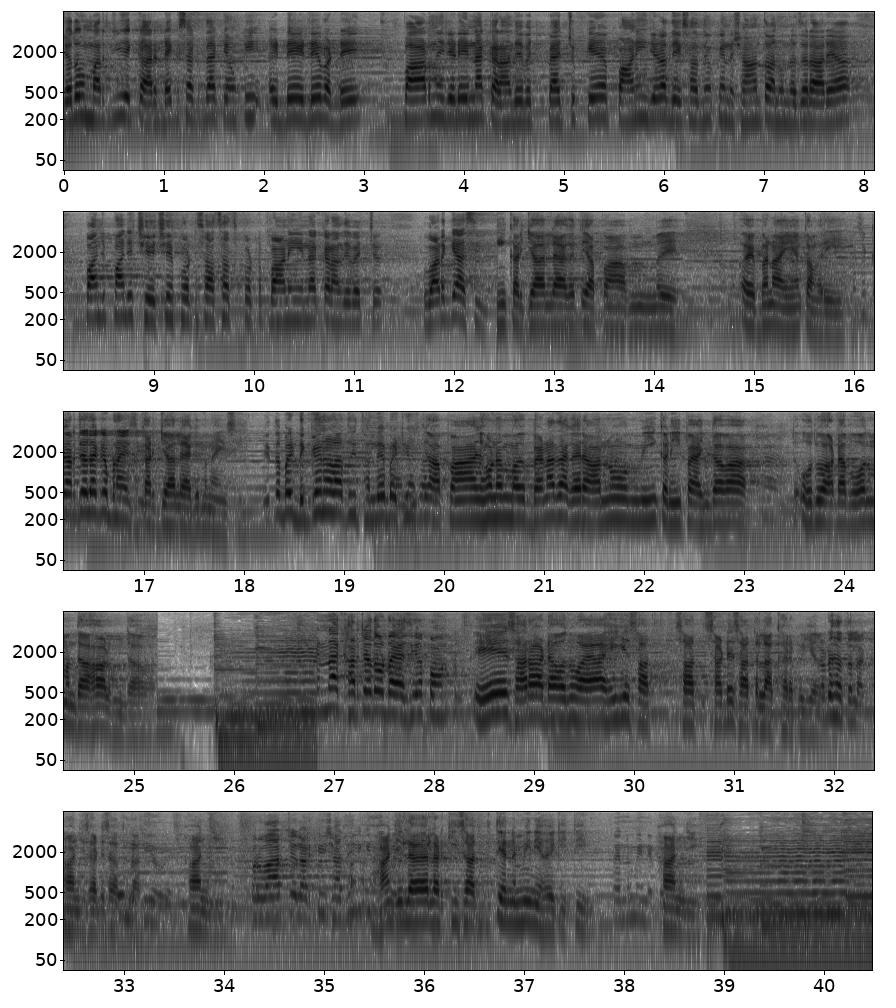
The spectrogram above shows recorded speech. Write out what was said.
ਜਦੋਂ ਮਰਜ਼ੀ ਇਹ ਘਰ ਡਿੱਗ ਸਕਦਾ ਕਿਉਂਕਿ ਐਡੇ ਐਡੇ ਵੱਡੇ ਪਾੜ ਨੇ ਜਿਹੜੇ ਇਹਨਾਂ ਘਰਾਂ ਦੇ ਵਿੱਚ ਪੈ ਚੁੱਕੇ ਆ। ਪਾਣੀ ਜਿਹੜਾ ਦੇਖ ਸਕਦੇ ਹੋ ਕਿ ਨਿਸ਼ਾਨ ਤੁਹਾਨੂੰ ਨਜ਼ਰ ਆ ਰਿਹਾ। 5 5 6 6 ਫੁੱਟ 7 7 ਫੁੱਟ ਪਾਣੀ ਇਹਨਾਂ ਘਰਾਂ ਦੇ ਵਿੱਚ ਵੜ ਗਿਆ ਸੀ। ਅਸੀਂ ਕਰਜ਼ਾ ਲੈ ਕੇ ਤੇ ਆਪਾਂ ਇਹ ਬਣਾਏ ਆ ਕਮਰੇ। ਅੱਛਾ ਕਰਜ਼ਾ ਲੈ ਕੇ ਬਣਾਏ ਸੀ? ਕਰਜ਼ਾ ਲੈ ਕੇ ਬਣਾਏ ਸੀ। ਇਹ ਤਾਂ ਬਈ ਡਿੱਗਣ ਵਾਲਾ ਤੁਸੀਂ ਥੱਲੇ ਬੈਠੇ ਹੋ ਤੇ ਆਪਾਂ ਹੁਣ ਮ- ਬਹਿਣਾ ਤਾਂ ਹੈਗਾ ਰਾਤ ਨੂੰ ਮੀਂਹ ਕਣੀ ਪੈ ਜਾਂਦਾ ਵਾ ਤੇ ਉਦੋਂ ਸਾਡਾ ਬਹੁਤ ਮੰਦਾ ਹਾਲ ਹੁੰਦਾ ਵਾ। ਕਿੰਨਾ ਖਰਚਾ ਤੁਹਾਡਾ ਆਇਆ ਸੀ ਪਾਉਣ ਤੇ? ਇਹ ਸਾਰਾ ਸਾਡਾ ਉਦੋਂ ਆਇਆ ਸੀ ਜੀ 7 7 7.5 ਲੱਖ ਰੁਪਈਆ। 7.5 ਲੱਖ? ਹਾਂਜੀ 7.5 ਲੱਖ। ਹੋ ਹਾਂਜੀ। ਪਰਿਵਾਰ 'ਚ ਲੜਕੀ ਦੀ ਸ਼ਾਦੀ ਵੀ ਕੀਤੀ? ਹਾਂਜੀ ਲੈ- ਲੜਕੀ ਸਾਡੀ 3 ਮਹੀਨੇ ਹੋਏ ਕੀਤੀ। 3 ਮਹੀਨੇ ਹਾਂਜੀ।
